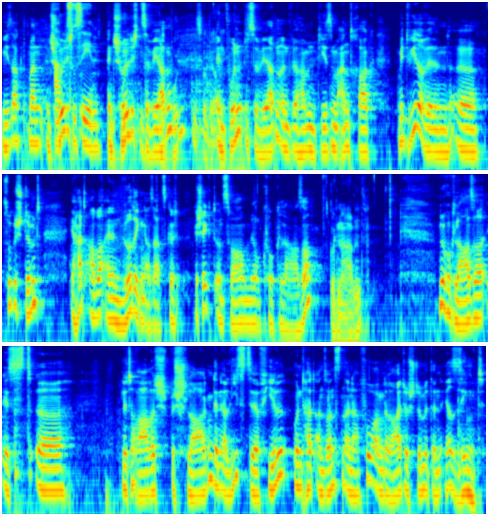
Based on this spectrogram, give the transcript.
wie sagt man, entschuldigt, Abzusehen. entschuldigt zu werden, Entbunden zu werden. entbunden zu werden. Und wir haben diesem Antrag mit Widerwillen äh, zugestimmt. Er hat aber einen würdigen Ersatz ge geschickt, und zwar Mirko Glaser. Guten Abend. Mirko Glaser ist äh, literarisch beschlagen, denn er liest sehr viel und hat ansonsten eine hervorragende Radiostimme, denn er singt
